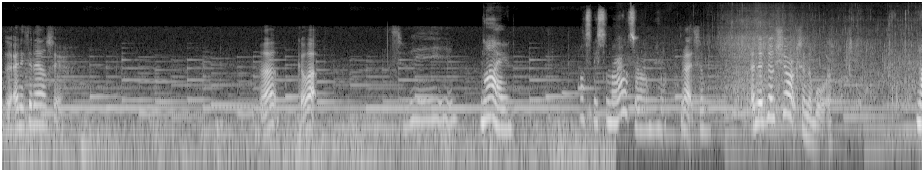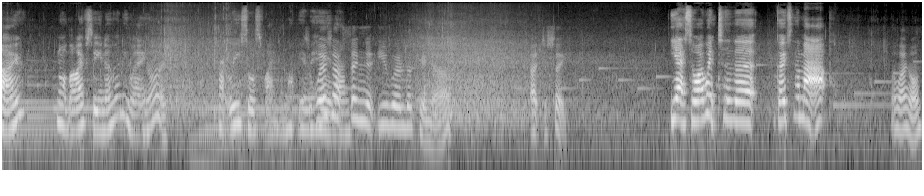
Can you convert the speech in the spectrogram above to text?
Is there anything else here? No? Go up. Swim. No. Must be somewhere else around here. Right, so... And there's no sharks in the water. No. Not that I've seen of anyway. Nice. Right, resource finder might be So where's here that then. thing that you were looking at? Out to sea. Yeah, so I went to the go to the map. Oh, hang on.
